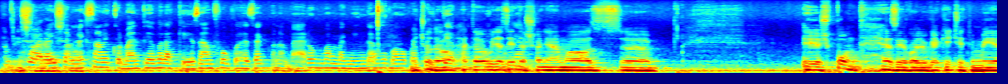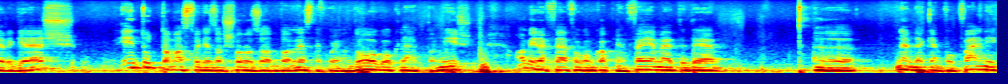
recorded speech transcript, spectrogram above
És emlékszem arra is emlékszem, amikor mentél vele kézen fogva ezekben a bárokban, meg mindenhova, hova Micsoda? Hát ugye az édesanyám az, és pont ezért vagyok egy kicsit mérges. Én tudtam azt, hogy ez a sorozatban lesznek olyan dolgok, láttam is, amire fel fogom kapni a fejemet, de ö, nem nekem fog fájni,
